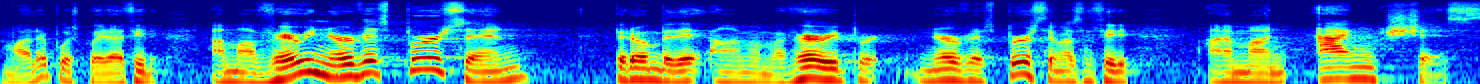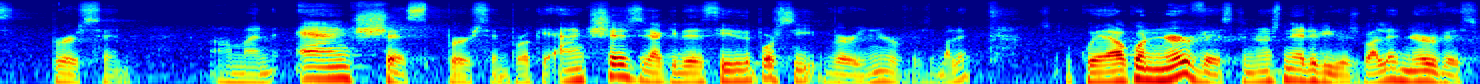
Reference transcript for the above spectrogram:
¿vale? Pues podría decir I'm a very nervous person, pero en vez de I'm a very nervous person, vas a decir I'm an anxious person. I'm an anxious person, porque anxious ya quiere decir de por sí very nervous, ¿vale? Cuidado con nervous, que no es nervios, ¿vale? Nervous.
